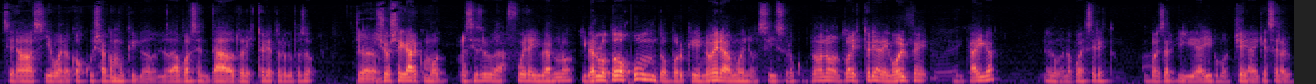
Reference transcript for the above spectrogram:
dice, no, sí, bueno, Coscu ya como que lo, lo da por sentado, toda la historia, todo lo que pasó. Claro. Y yo llegar como, por así decirlo, de afuera y verlo, y verlo todo junto, porque no era, bueno, sí, solo. No, no, toda la historia de golpe me caiga, como, no puede ser esto, no puede ser. Y de ahí como, che, hay que hacer algo.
